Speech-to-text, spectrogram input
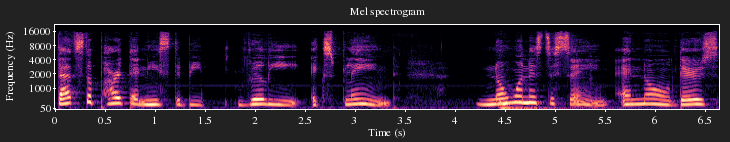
that's the part that needs to be really explained. No one is the same. And no, there's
